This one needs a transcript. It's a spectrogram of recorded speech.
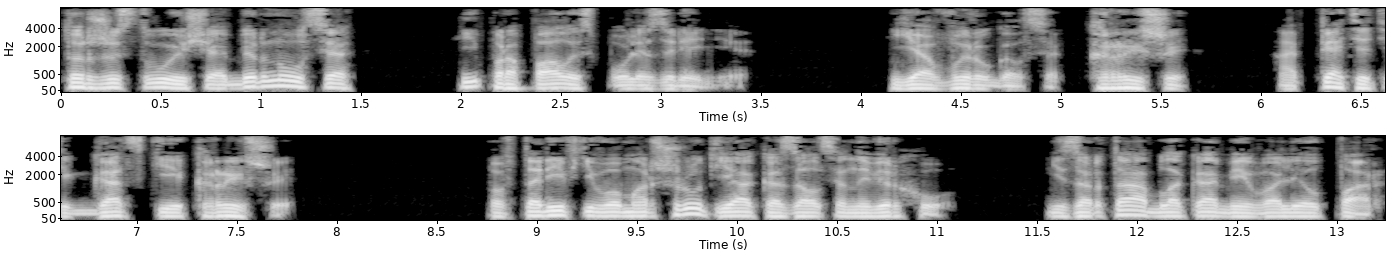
торжествующе обернулся и пропал из поля зрения. Я выругался. Крыши! Опять эти гадские крыши. Повторив его маршрут, я оказался наверху. Изо рта облаками валил пар.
